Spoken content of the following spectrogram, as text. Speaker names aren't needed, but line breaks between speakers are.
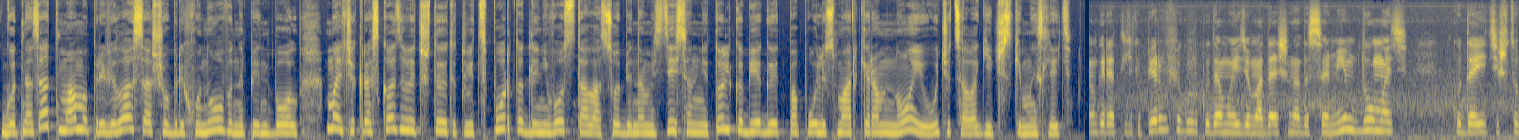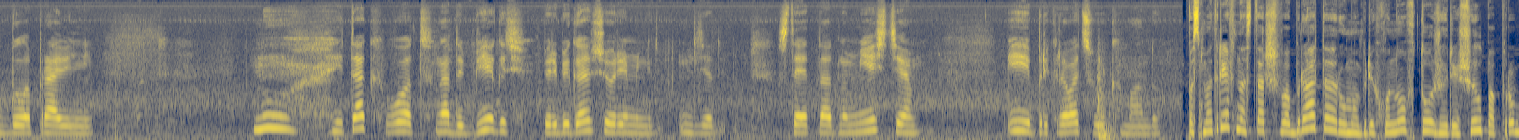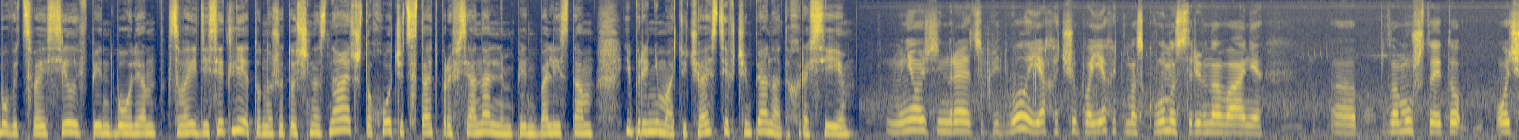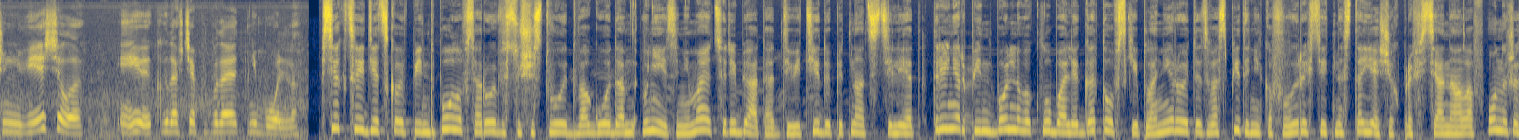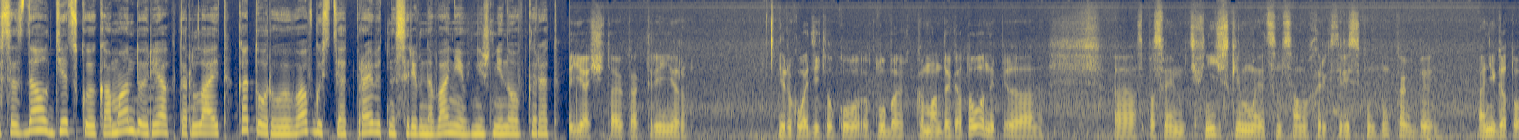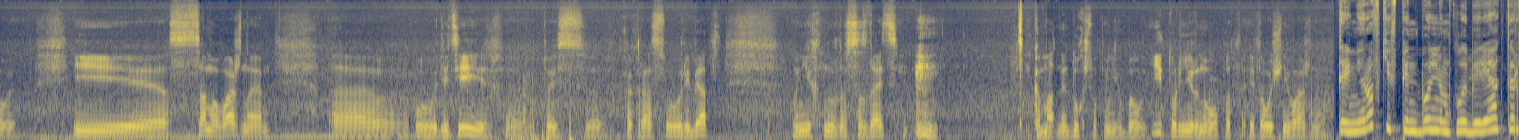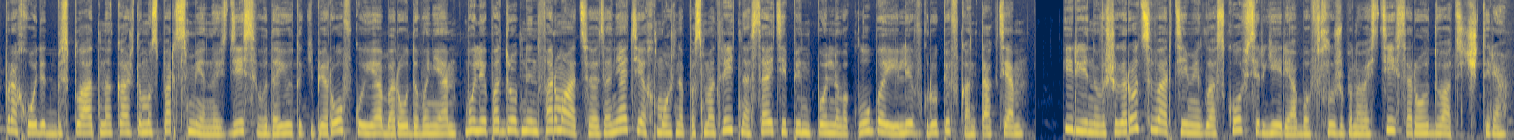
Год назад мама привела Сашу Брехунова на пейнтбол. Мальчик рассказывает, что этот вид спорта для него стал особенным. Здесь он не только бегает по полю с маркером, но и учится логически мыслить.
Говорят, только первую фигуру, куда мы идем, а дальше надо самим думать, куда идти, чтобы было правильней. Ну, и так вот, надо бегать, перебегать все время, нельзя стоять на одном месте и прикрывать свою команду.
Посмотрев на старшего брата, Рома Брехунов тоже решил попробовать свои силы в пейнтболе. Свои 10 лет он уже точно знает, что хочет стать профессиональным пейнтболистом и принимать участие в чемпионатах России.
Мне очень нравится пейнтбол, и я хочу поехать в Москву на соревнования, э, потому что это очень весело и когда в тебя попадает, не больно.
Секция детского пейнтбола в Сарове существует два года. В ней занимаются ребята от 9 до 15 лет. Тренер пейнтбольного клуба Олег Готовский планирует из воспитанников вырастить настоящих профессионалов. Он уже создал детскую команду «Реактор Лайт», которую в августе отправят на соревнования в Нижний Новгород.
Я считаю, как тренер и руководитель клуба команда готова э, э, по своим техническим этим самым характеристикам, ну, как бы они готовы. И самое важное э, у детей, э, то есть э, как раз у ребят, у них нужно создать командный дух, чтобы у них был, и турнирный опыт. Это очень важно.
Тренировки в пейнтбольном клубе «Реактор» проходят бесплатно каждому спортсмену. Здесь выдают экипировку и оборудование. Более подробную информацию о занятиях можно посмотреть на сайте пейнтбольного клуба или в группе ВКонтакте. Ирина Вышегородцева, Артемий Глазков, Сергей Рябов. Служба новостей Саров 24.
